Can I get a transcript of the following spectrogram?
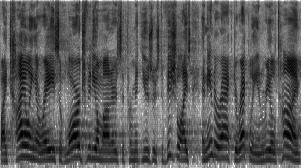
by tiling arrays of large video monitors that permit users to visualize and interact directly in real time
